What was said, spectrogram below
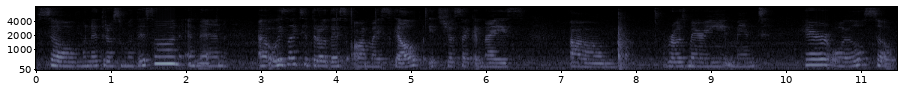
So I'm going to throw some of this on and then I always like to throw this on my scalp. It's just like a nice um, rosemary mint hair oil. So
